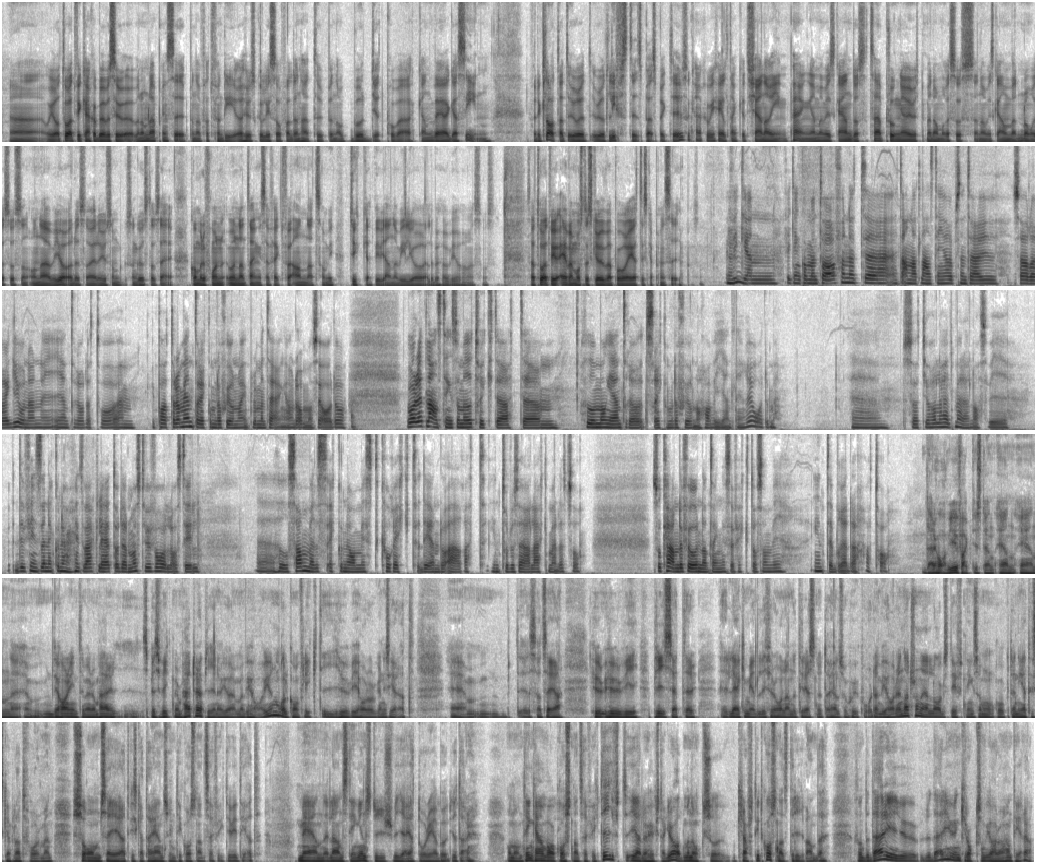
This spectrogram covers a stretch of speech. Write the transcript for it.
Eh, och jag tror att vi kanske behöver se över de där principerna för att fundera hur skulle i så fall den här typen av budgetpåverkan vägas in? För det är klart att ur ett, ur ett livstidsperspektiv så kanske vi helt enkelt tjänar in pengar, men vi ska ändå så att säga punga ut med de resurserna och vi ska använda de resurserna. Och när vi gör det så är det ju som, som Gustav säger, kommer det få en undanträngningseffekt för annat som vi tycker att vi gärna vill göra eller behöver göra. Så, så jag tror att vi även måste skruva på våra etiska principer. Jag fick en, fick en kommentar från ett, eh, ett annat landsting. Jag representerar ju södra regionen i NT-rådet och um, vi pratade om NT-rekommendationer och implementering av dem och så. Och då var det ett landsting som uttryckte att um, hur många rekommendationer har vi egentligen råd med? Um, så att jag håller helt med dig Lars. Vi, det finns en ekonomisk verklighet och den måste vi förhålla oss till. Uh, hur samhällsekonomiskt korrekt det ändå är att introducera läkemedlet så, så kan det få undanträngningseffekter som vi inte är beredda att ta. Där har vi ju faktiskt en, en, en, eh, det har inte med de här, specifikt med de här terapierna att göra, men vi har ju en målkonflikt i hur vi har organiserat, ehm, så att säga, hur, hur vi prissätter eh, läkemedel i förhållande till resten av hälso och sjukvården. Vi har en nationell lagstiftning som, och den etiska plattformen som säger att vi ska ta hänsyn till kostnadseffektivitet. Men landstingen styrs via ettåriga budgetar. Och någonting kan vara kostnadseffektivt i allra högsta grad men också kraftigt kostnadsdrivande. Så det där är ju, det där är ju en krock som vi har att hantera.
